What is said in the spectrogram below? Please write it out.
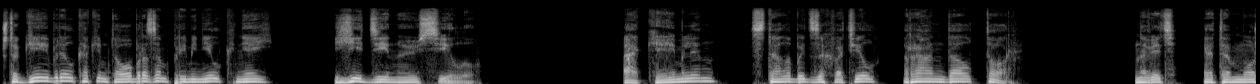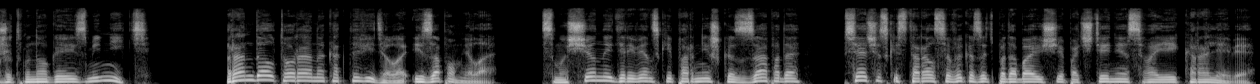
что Гейбрил каким-то образом применил к ней единую силу. А Кеймлин, стало быть, захватил Рандал Тор. Но ведь это может многое изменить. Рандал Тора она как-то видела и запомнила. Смущенный деревенский парнишка с запада всячески старался выказать подобающее почтение своей королеве.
